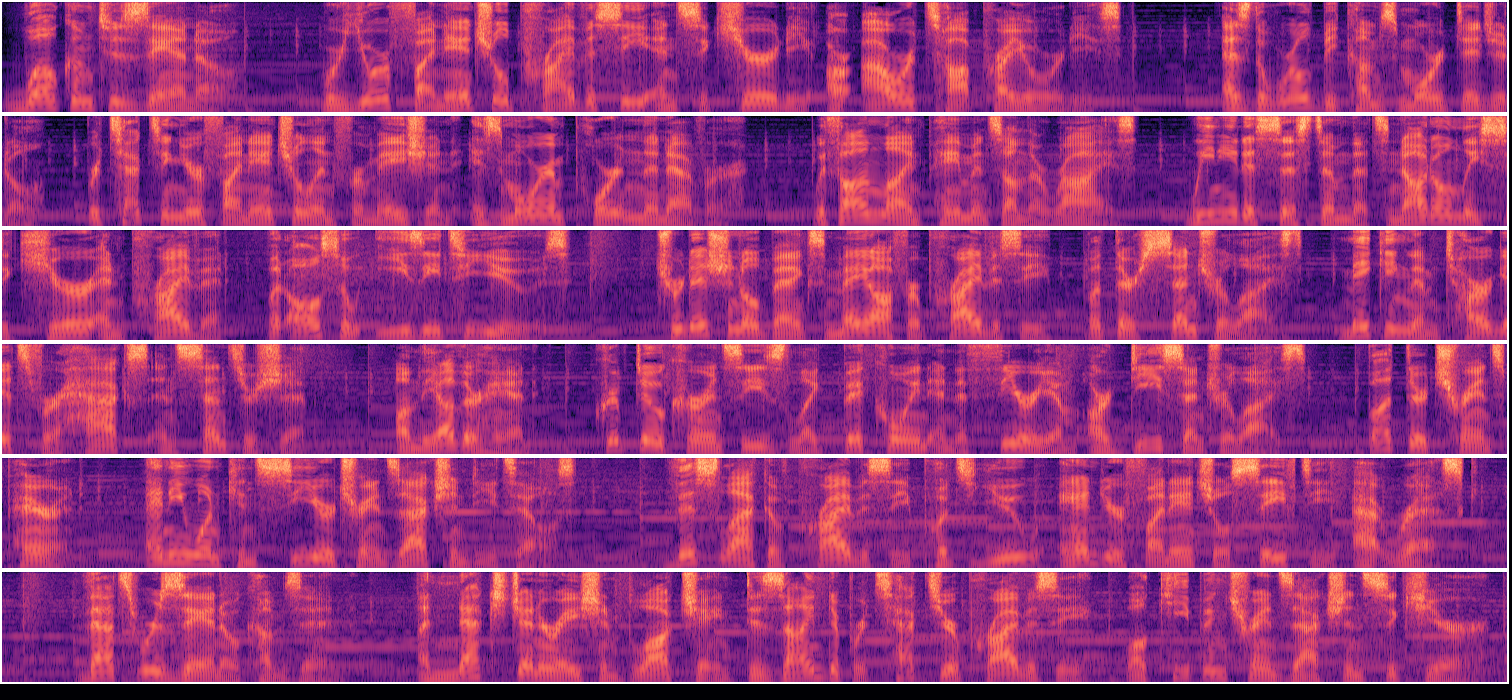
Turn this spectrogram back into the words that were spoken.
Welcome to Zano, where your financial privacy and security are our top priorities. As the world becomes more digital, protecting your financial information is more important than ever. With online payments on the rise, we need a system that's not only secure and private, but also easy to use. Traditional banks may offer privacy, but they're centralized, making them targets for hacks and censorship. On the other hand, cryptocurrencies like Bitcoin and Ethereum are decentralized, but they're transparent. Anyone can see your transaction details. This lack of privacy puts you and your financial safety at risk. That's where Zano comes in, a next-generation blockchain designed to protect your privacy while keeping transactions secure.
